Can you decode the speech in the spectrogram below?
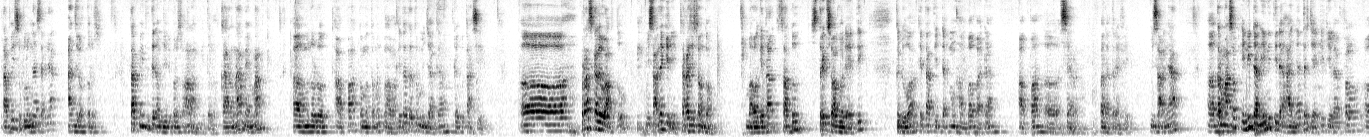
Tapi sebelumnya akhirnya anjlok terus. Tapi itu tidak menjadi persoalan gitu loh. Karena memang e, menurut apa teman-teman bahwa kita tetap menjaga reputasi. E, pernah sekali waktu misalnya gini saya kasih contoh. Bahwa kita satu strict soal kode etik. Kedua kita tidak menghamba pada apa e, share pada traffic. Misalnya e, termasuk ini dan ini tidak hanya terjadi di level e,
